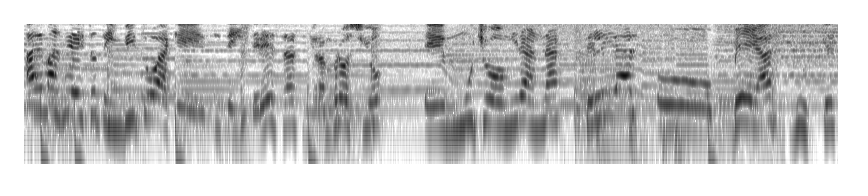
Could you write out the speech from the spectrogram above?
Además de esto, te invito a que si te interesa, señor Ambrosio, eh, mucho Miranda, te leas o veas, busques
